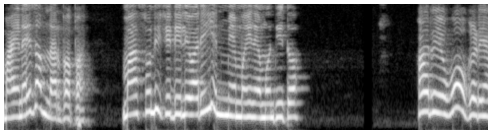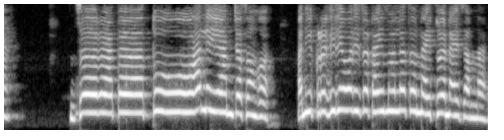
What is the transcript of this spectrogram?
माय नाही जमणार बापा. मासुलीची डिलिव्हरी येईन मे महिन्यामध्ये तर अरे हो गड्या. जर आता तू आली आमच्या संग आणि इकडे डिलिव्हरीचा टाइम आला तर नाही तो नाही जमणार.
